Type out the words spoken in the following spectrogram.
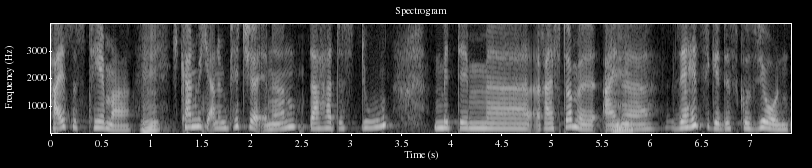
Heißes Thema. Hm? Ich kann mich an einen Pitch erinnern, da hattest du mit dem äh, Ralf Dömmel eine hm? sehr hitzige Diskussion.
